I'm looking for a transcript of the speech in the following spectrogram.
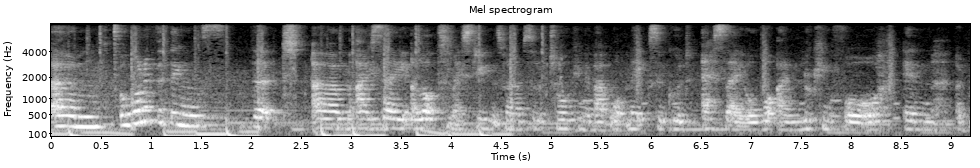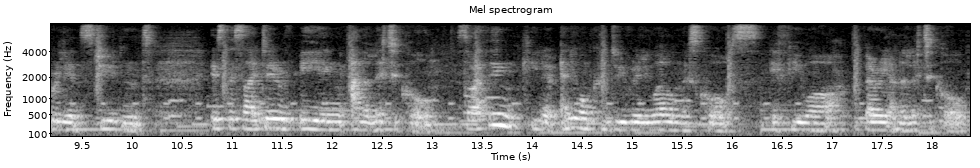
um, one of the things that um, I say a lot to my students when I'm sort of talking about what makes a good essay or what I'm looking for in a brilliant student is this idea of being analytical. So I think you know anyone can do really well on this course if you are very analytical.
